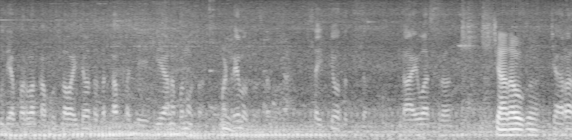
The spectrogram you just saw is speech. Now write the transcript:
उद्या परवा कापूस लावायचा होता तर कापसाचे बियाणं पण होतं मटेरियल होतं सर्व साहित्य होतं तिथं. गाय वासरं. चारा वगैरे. चारा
